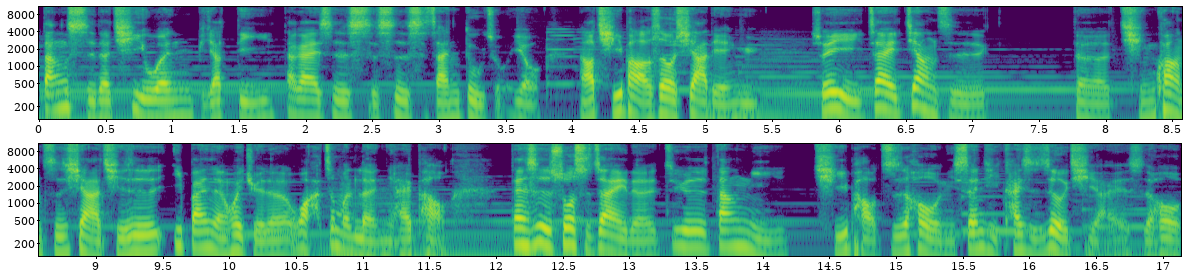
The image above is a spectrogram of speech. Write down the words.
当时的气温比较低，大概是十四、十三度左右，然后起跑的时候下点雨，所以在这样子的情况之下，其实一般人会觉得哇，这么冷你还跑？但是说实在的，就是当你起跑之后，你身体开始热起来的时候，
